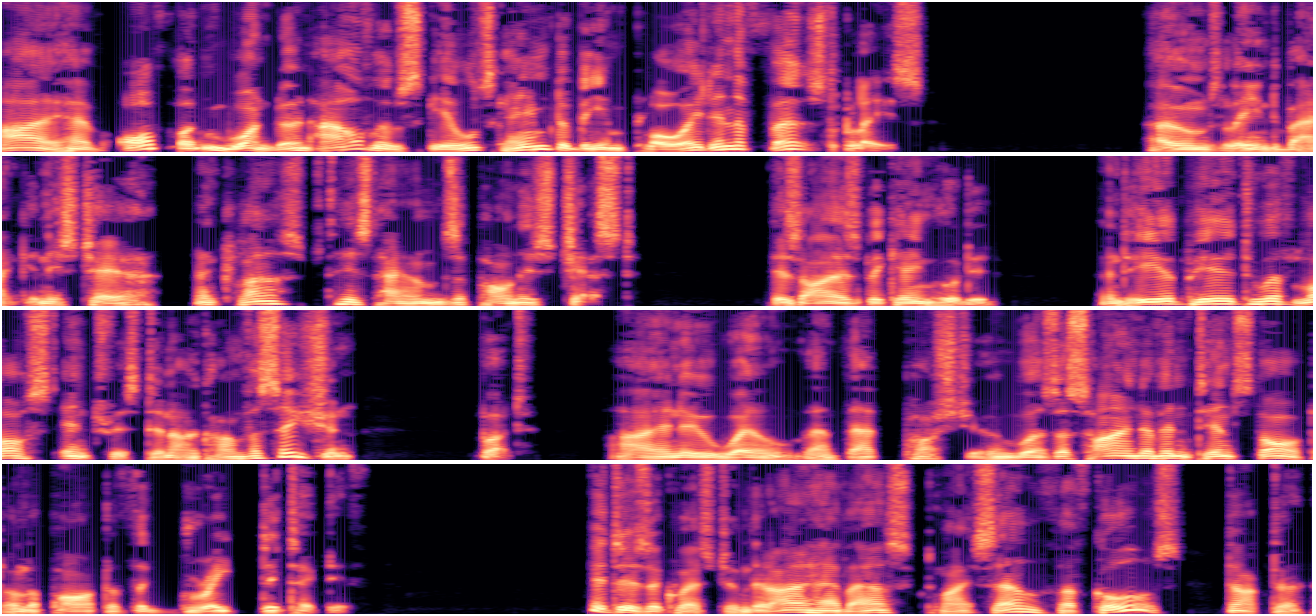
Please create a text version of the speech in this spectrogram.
I have often wondered how those skills came to be employed in the first place. Holmes leaned back in his chair and clasped his hands upon his chest. His eyes became hooded, and he appeared to have lost interest in our conversation. But I knew well that that posture was a sign of intense thought on the part of the great detective. It is a question that I have asked myself, of course, Doctor,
